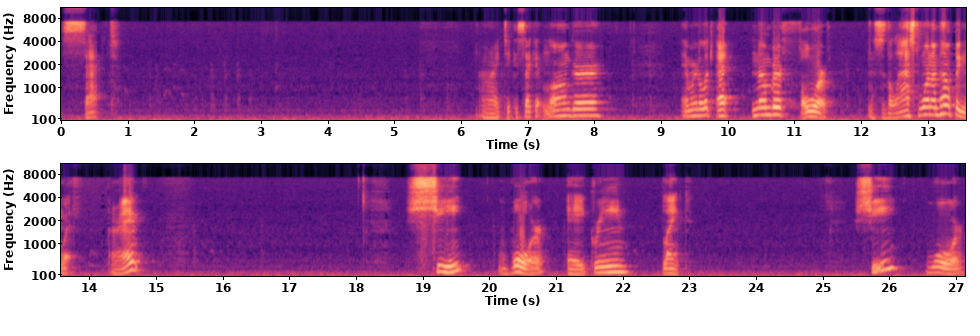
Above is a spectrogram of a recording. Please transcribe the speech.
Sat. All right, take a second longer. And we're going to look at number four. This is the last one I'm helping with. All right? She wore a green blank. She wore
